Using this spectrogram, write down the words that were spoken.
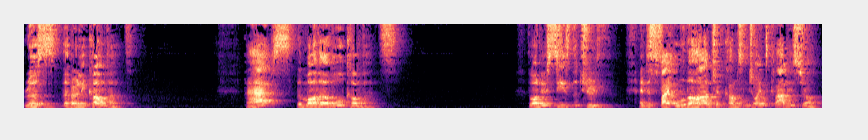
Rus, the holy convert. Perhaps the mother of all converts. The one who sees the truth and despite all the hardship comes and joins Klal Yisrael.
